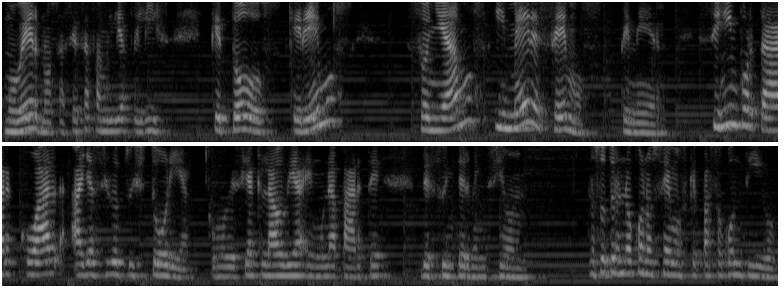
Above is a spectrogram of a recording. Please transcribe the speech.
movernos hacia esa familia feliz que todos queremos, soñamos y merecemos tener, sin importar cuál haya sido tu historia, como decía Claudia en una parte de su intervención nosotros no conocemos qué pasó contigo,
